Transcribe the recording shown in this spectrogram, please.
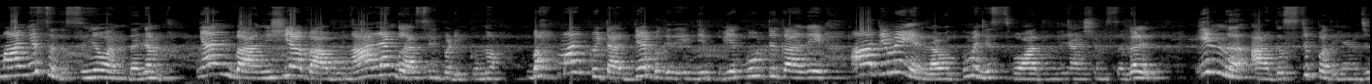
മാന്യ വന്ദനം. ഞാൻ ബാബു നാലാം ക്ലാസ്സിൽ പഠിക്കുന്നു. ബഹുമാനപ്പെട്ട അധ്യാപകരെ എന്റെ പ്രിയ കൂട്ടുകാരെ ആദ്യമേ എല്ലാവർക്കും എന്റെ സ്വാതന്ത്ര്യാശംസകൾ ഇന്ന് ആഗസ്റ്റ് പതിനഞ്ച്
